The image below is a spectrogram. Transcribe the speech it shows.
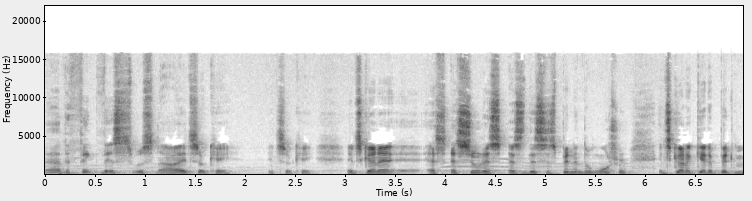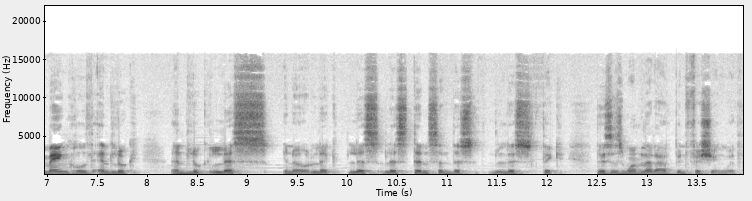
Uh, I think this was no, it's okay. It's okay. It's gonna as as soon as as this has been in the water, it's gonna get a bit mangled and look and look less, you know, like less less dense and less less thick. This is one that I've been fishing with.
